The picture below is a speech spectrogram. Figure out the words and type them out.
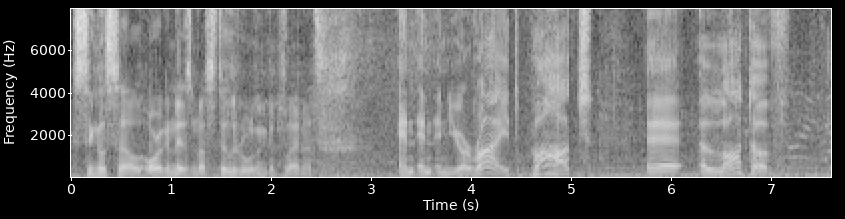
single cell organisms are still ruling the planet and, and, and you're right, but uh, a lot of uh,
